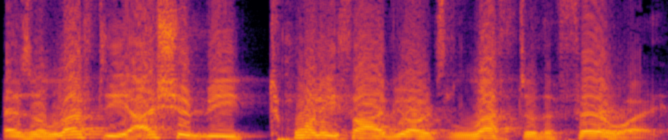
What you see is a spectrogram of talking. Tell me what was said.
as a lefty, I should be 25 yards left of the fairway.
